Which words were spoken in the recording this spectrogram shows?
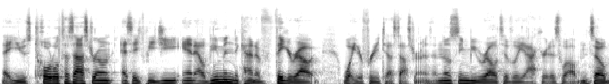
that use total testosterone, SHBG, and albumin to kind of figure out what your free testosterone is. And those seem to be relatively accurate as well. And so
